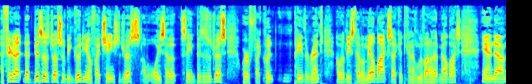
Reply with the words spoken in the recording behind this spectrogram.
I figured that, that business address would be good. You know, if I changed address, I would always have a same business address, or if I couldn't pay the rent, I would at least have a mailbox. I could kind of live out of that mailbox, and uh,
